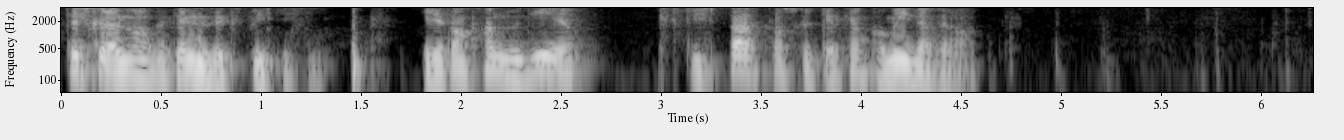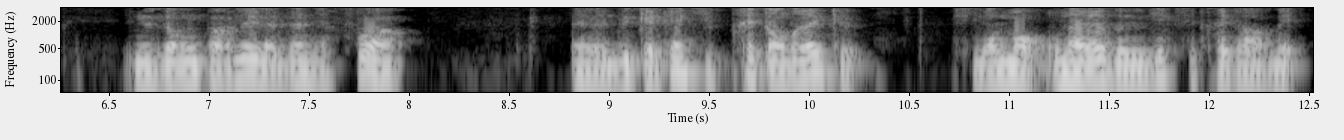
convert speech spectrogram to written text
Qu'est-ce que la nuance de nous explique ici? Il est en train de nous dire ce qui se passe lorsque quelqu'un commet une avéra. Nous avons parlé la dernière fois euh, de quelqu'un qui prétendrait que finalement, on a l'air de nous dire que c'est très grave, mais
